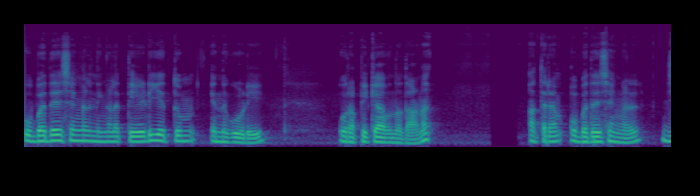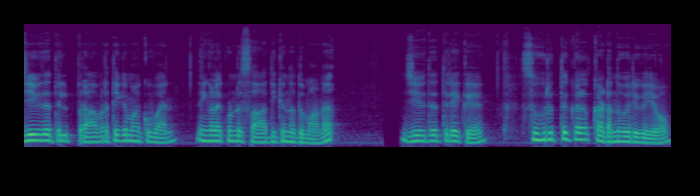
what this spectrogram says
ഉപദേശങ്ങൾ നിങ്ങളെ തേടിയെത്തും എന്നുകൂടി ഉറപ്പിക്കാവുന്നതാണ്. അത്തരം ഉപദേശങ്ങൾ ജീവിതത്തിൽ പ്രാവർത്തികമാക്കുവാൻ നിങ്ങളെക്കൊണ്ട് സാധിക്കുന്നതുമാണ്. ജീവിതത്തിലേക്ക് സുഹൃത്തുക്കൾ കടന്നു വരികയോ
